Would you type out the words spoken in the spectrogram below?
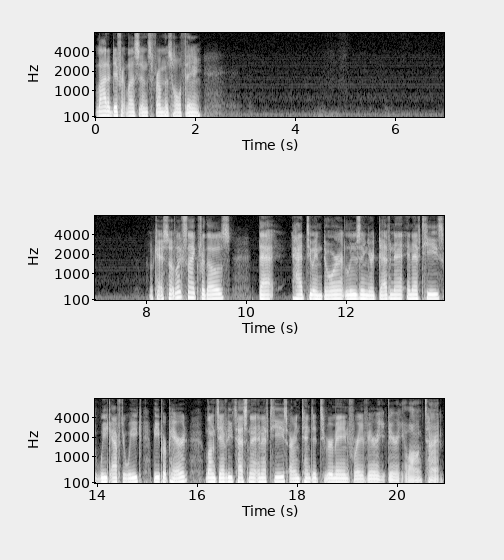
A lot of different lessons from this whole thing. Okay, so it looks like for those that had to endure losing your DevNet NFTs week after week, be prepared. Longevity testnet NFTs are intended to remain for a very, very long time.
